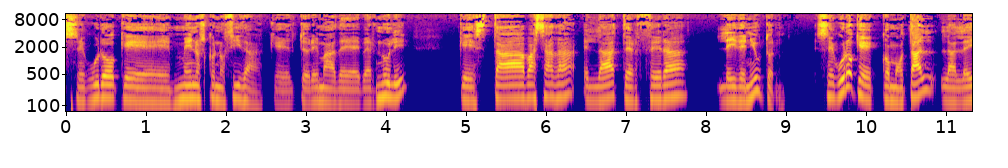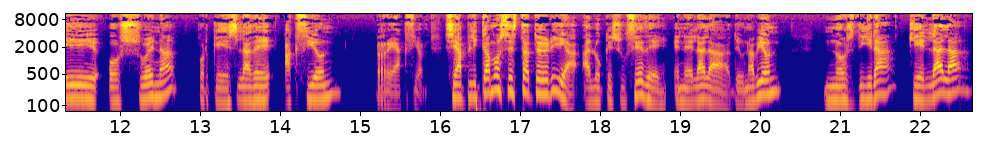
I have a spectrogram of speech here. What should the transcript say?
seguro que menos conocida que el teorema de Bernoulli, que está basada en la tercera ley de Newton. Seguro que como tal la ley os suena porque es la de acción reacción. Si aplicamos esta teoría a lo que sucede en el ala de un avión, nos dirá que el ala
